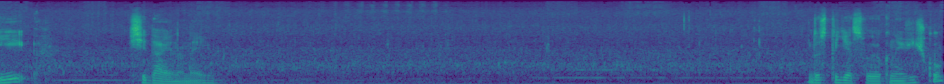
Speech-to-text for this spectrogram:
і сідає на неї. Достає свою книжечку,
